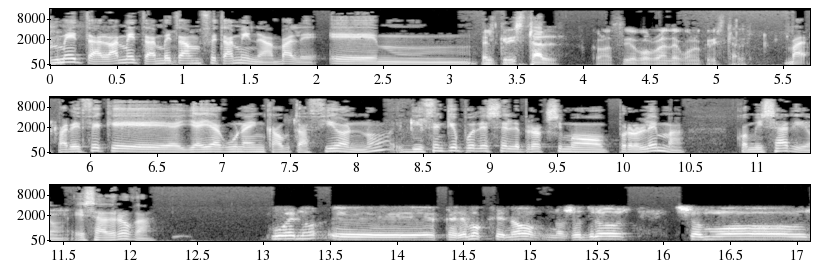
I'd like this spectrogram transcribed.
Meta, la meta, metanfetamina, vale. Em, El cristal, conocido popularmente como el cristal. va- parece que ya hay alguna incautación, ¿no? Dicen que puede ser el próximo problema, comisario, esa droga. Bueno, eh, esperemos que no. Nosotros somos,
